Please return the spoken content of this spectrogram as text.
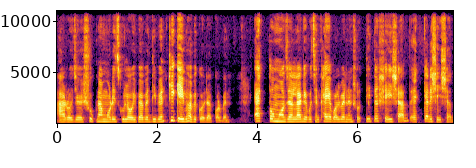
আর ওই যে শুকনা মরিচগুলো ওইভাবে দিবেন। ঠিক এইভাবে করে করবেন। এত মজা লাগে বুঝছেন খাইয়ে বলবেন সত্যিই তো সেই স্বাদ একেবারে সেই স্বাদ।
